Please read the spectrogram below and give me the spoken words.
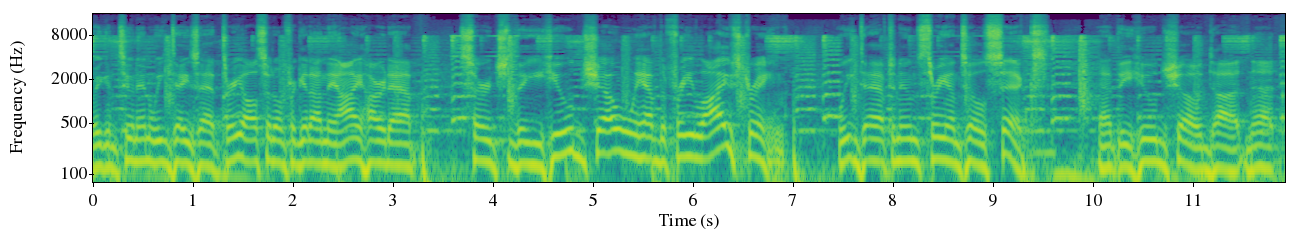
where you can tune in weekdays at 3. Also, don't forget on the iHeart app, search The Huge Show. We have the free live stream weekday afternoons 3 until 6 at thehugeshow.net.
